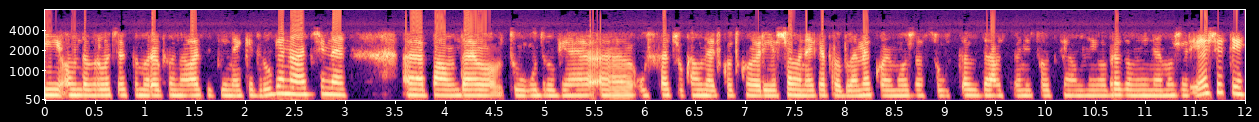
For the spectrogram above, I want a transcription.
i onda vrlo često moraju pronalaziti neke druge načine E, pa onda evo tu udruge e, uskaču kao netko tko rješava neke probleme koje možda sustav zdravstveni, socijalni i obrazovni ne može riješiti. E,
